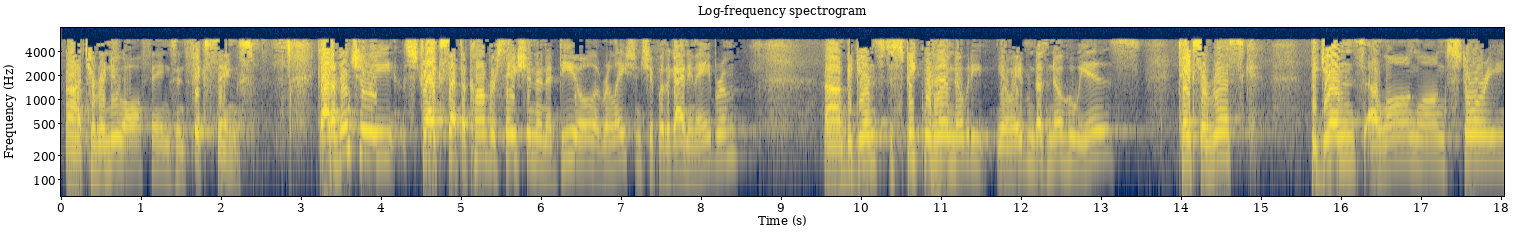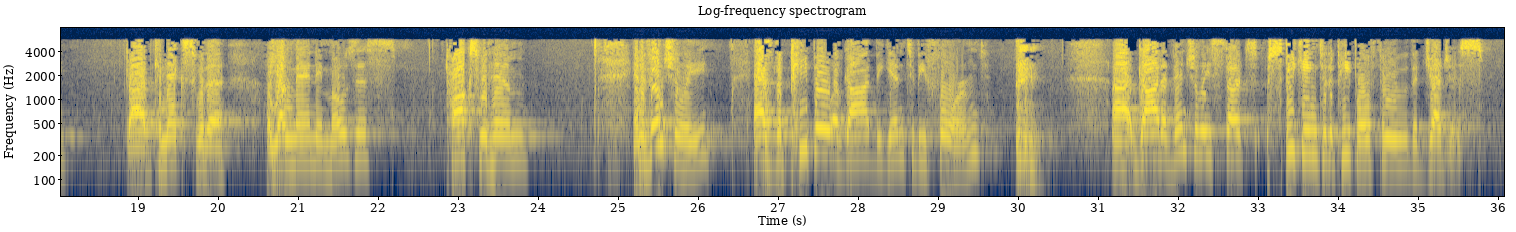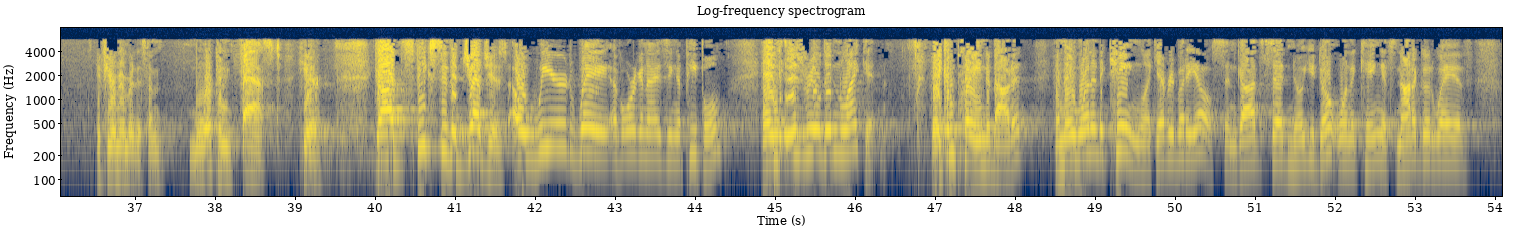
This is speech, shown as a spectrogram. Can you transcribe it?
uh, to renew all things and fix things. God eventually strikes up a conversation and a deal, a relationship with a guy named Abram. Uh, begins to speak with him. Nobody, you know, Abram doesn't know who he is. Takes a risk. Begins a long, long story. God connects with a, a young man named Moses talks with him. And eventually, as the people of God begin to be formed, uh, God eventually starts speaking to the people through the judges. If you remember this, I'm working fast here. God speaks to the judges, a weird way of organizing a people, and Israel didn't like it. They complained about it. And they wanted a king like everybody else. And God said, no, you don't want a king. It's not a good way of,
